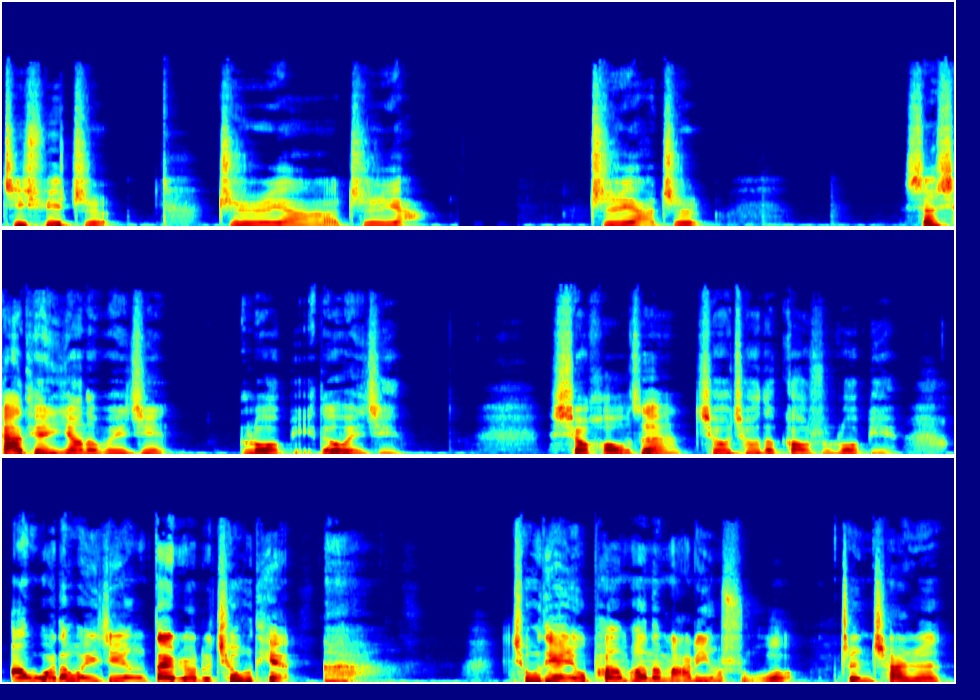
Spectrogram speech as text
继续织，织呀织呀，织呀织。像夏天一样的围巾，洛比的围巾。小猴子悄悄地告诉洛比：“啊，我的围巾代表着秋天啊，秋天有胖胖的马铃薯，真馋人。”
